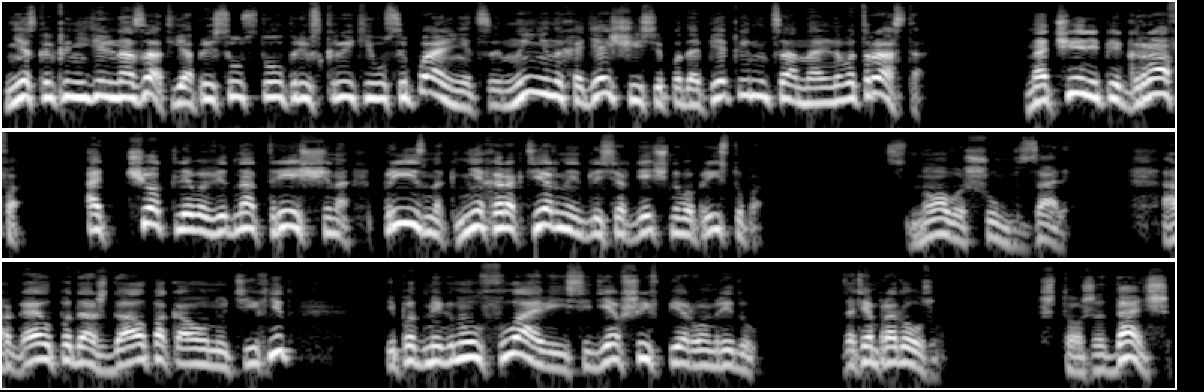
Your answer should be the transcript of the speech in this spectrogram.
Несколько недель назад я присутствовал при вскрытии усыпальницы, ныне находящейся под опекой Национального траста. На черепе графа отчетливо видна трещина, признак, не характерный для сердечного приступа. Снова шум в зале. Аргайл подождал, пока он утихнет, и подмигнул Флавии, сидевшей в первом ряду. Затем продолжил. Что же дальше?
